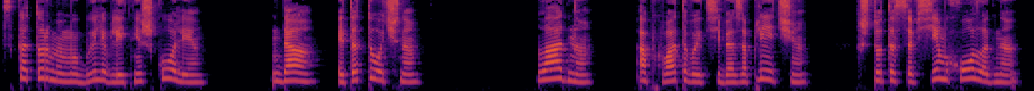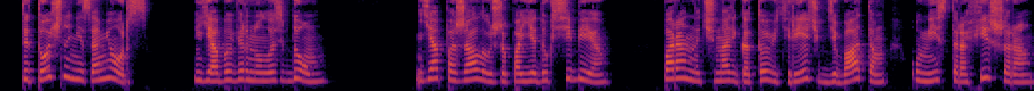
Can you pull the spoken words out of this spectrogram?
с которыми мы были в летней школе. «Да, это точно». «Ладно», – обхватывает себя за плечи. «Что-то совсем холодно. Ты точно не замерз? Я бы вернулась в дом». «Я, пожалуй, уже поеду к себе. Пора начинать готовить речь к дебатам у мистера Фишера».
